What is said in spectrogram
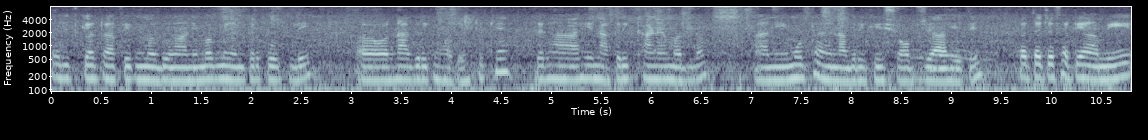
तर इतक्या ट्रॅफिकमधून आणि मग मी नंतर पोचले नागरिकमध्ये ठीक आहे? तर हा आहे नागरिक ठाण्यामधलं आणि मोठं आहे नागरिक हे शॉप जे आहे ते. तर त्याच्यासाठी आम्ही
